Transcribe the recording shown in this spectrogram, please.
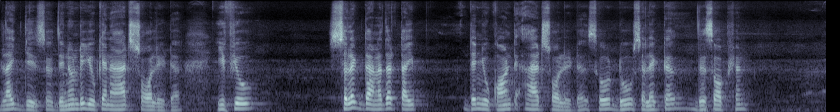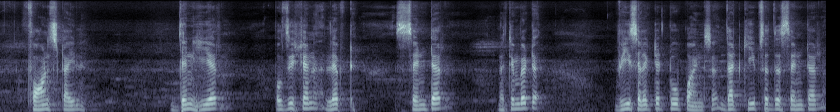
like this. Then only you can add solid. If you select the another type then you can't add solid. So do select uh, this option font style. Then here position left center nothing but we selected two points. That keeps at the center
